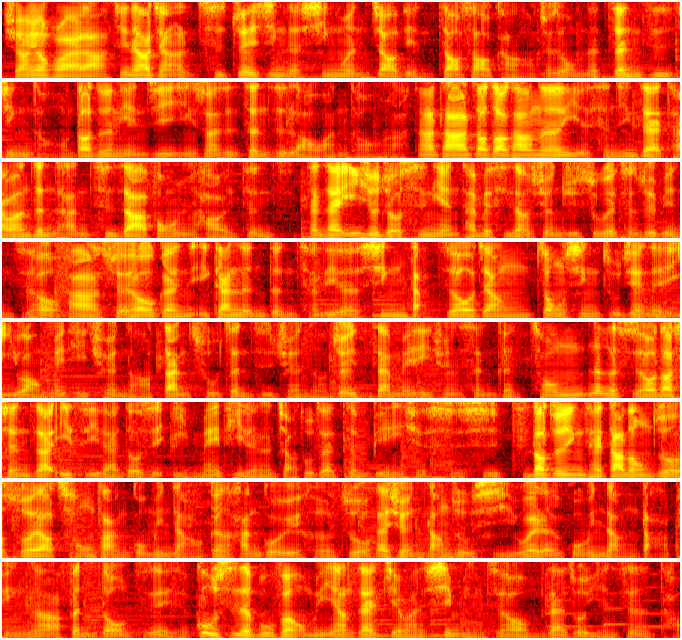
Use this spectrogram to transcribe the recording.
学长又回来啦。今天要讲的是最新的新闻焦点，赵少康，就是我们的政治金童，到这个年纪已经算是政治老顽童了。那他赵少康呢，也曾经在台湾政坛叱咤风云好一阵子。但在一九九四年台北市长选举输给陈水扁之后，他随后跟一干人等成立了新党，之后将重心逐渐的移往媒体圈，然后淡出政治圈哦，就一直在媒体圈生根。从那个时候到现在，一直以来都是以媒体人的角度在争辩一些时事，直到最近才大动作说要重。反国民党跟韩国瑜合作来选党主席，为了国民党打拼啊、奋斗之类的故事的部分，我们一样在解完姓名之后，我们再做延伸的讨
